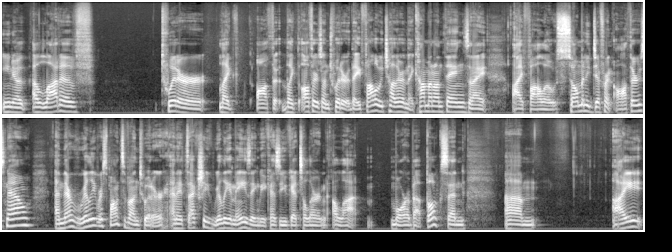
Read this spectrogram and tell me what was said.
you know a lot of Twitter like author like authors on Twitter they follow each other and they comment on things and I I follow so many different authors now and they're really responsive on Twitter and it's actually really amazing because you get to learn a lot more about books. And um, I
